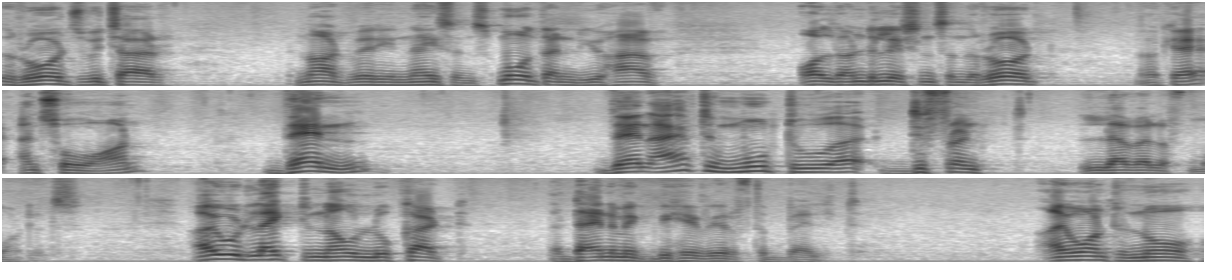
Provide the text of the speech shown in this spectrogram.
roads which are not very nice and smooth and you have all the undulations in the road, okay, and so on, then, then I have to move to a different level of models. I would like to now look at the dynamic behavior of the belt. I want to know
